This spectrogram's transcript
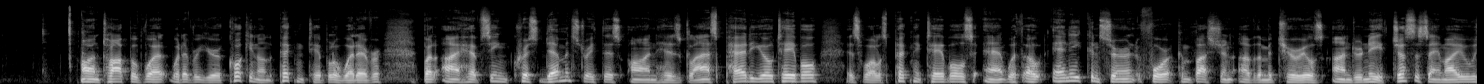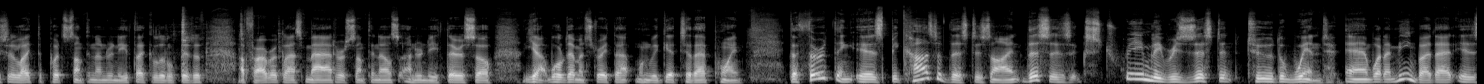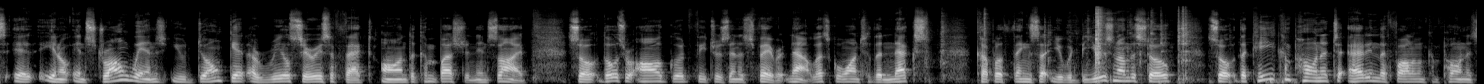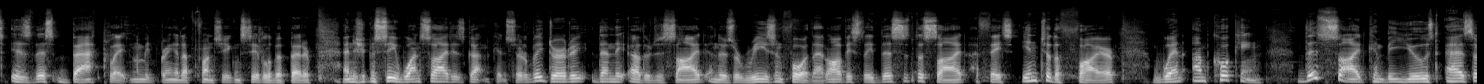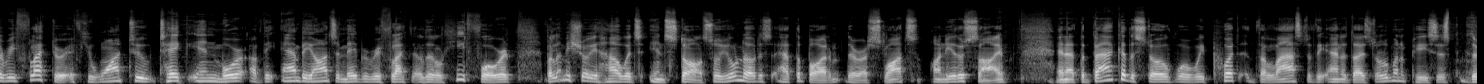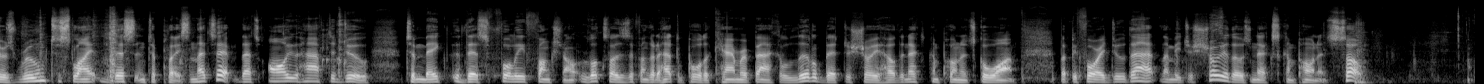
on top of what, whatever you're cooking on the picnic table or whatever. But I have seen Chris demonstrate this on his glass patio table as well as picnic tables and without any concern for combustion of the materials underneath. Just the same, I usually like to put something underneath like a little bit of a fiberglass mat or something else underneath there. So yeah, we'll demonstrate that when we get to that point. The third thing is because of this design, this is extremely resistant to the wind. And what I mean by that is, it, you know, in strong strong winds, you don't get a real serious effect on the combustion inside. So those are all good features in its favor. Now, let's go on to the next couple of things that you would be using on the stove. So the key component to adding the following components is this back plate. Let me bring it up front so you can see it a little bit better. And as you can see, one side has gotten considerably dirty than the other side, and there's a reason for that. Obviously, this is the side I face into the fire when I'm cooking. This side can be used as a reflector if you want to take in more of the ambiance and maybe reflect a little heat forward. But let me show you how it's installed. So you'll notice at the bottom there are slots on either side. And at the back of the stove where we put the last of the anodized aluminum pieces, there's room to slide this into place. And that's it. That's all you have to do to make this fully functional. It looks as if I'm going to have to pull the camera back a little bit to show you how the next components go on. But before I do that, let me just show you those next components. So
